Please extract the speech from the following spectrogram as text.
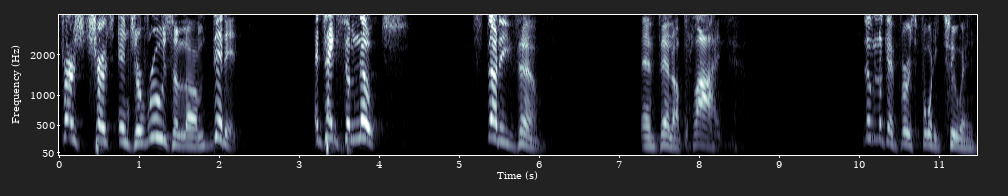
first church in Jerusalem did it. and take some notes, study them, and then apply them. Look, look at verse 42 in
